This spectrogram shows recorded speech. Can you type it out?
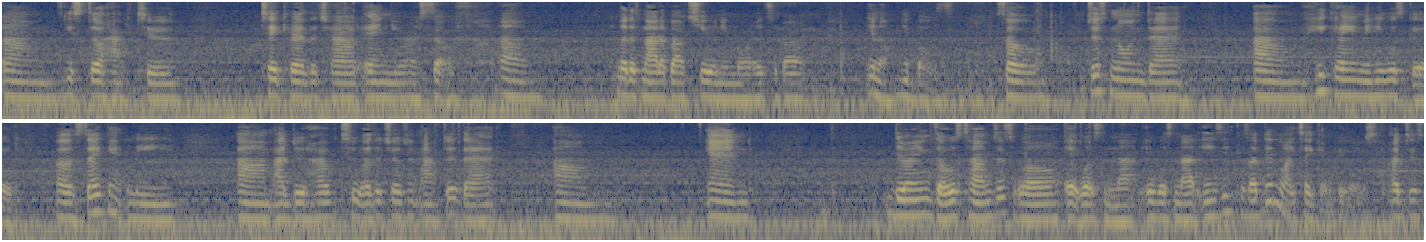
um, you still have to take care of the child and yourself. Um, but it's not about you anymore, it's about, you know, you both. So just knowing that um, he came and he was good. Uh, secondly, um, I do have two other children after that. Um, and during those times as well, it was not it was not easy because I didn't like taking pills. I just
